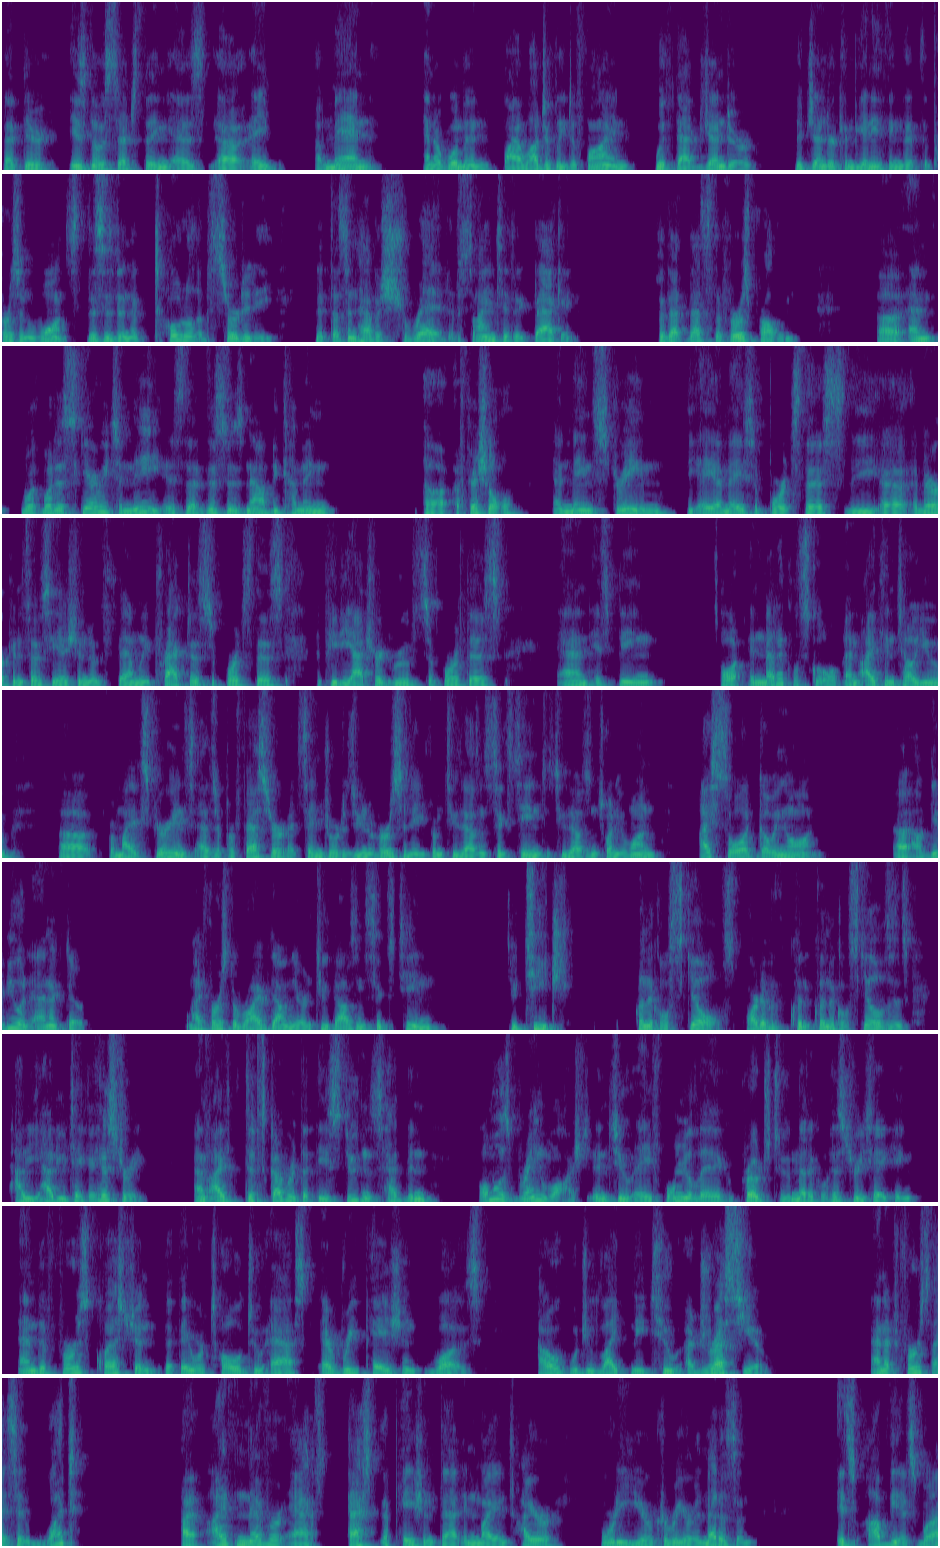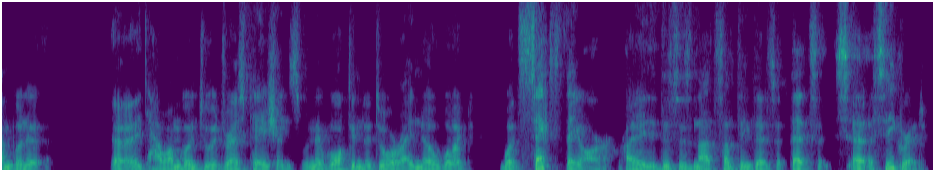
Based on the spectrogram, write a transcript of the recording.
that there is no such thing as uh, a, a man and a woman biologically defined with that gender. The gender can be anything that the person wants. This is in a total absurdity that doesn't have a shred of scientific backing. So that that's the first problem. Uh, and what, what is scary to me is that this is now becoming uh, official and mainstream, the AMA supports this, the uh, American Association of Family Practice supports this, the pediatric groups support this, and it's being taught in medical school. And I can tell you uh, from my experience as a professor at St. George's University from 2016 to 2021, I saw it going on. Uh, I'll give you an anecdote. When I first arrived down there in 2016 to teach clinical skills. Part of cl- clinical skills is how do you, how do you take a history? And I discovered that these students had been almost brainwashed into a formulaic approach to medical history taking. And the first question that they were told to ask every patient was, How would you like me to address you? And at first I said, What? I, I've never asked, asked a patient that in my entire 40 year career in medicine it's obvious what I'm going to uh, how I'm going to address patients when they walk in the door. I know what what sex they are. Right? This is not something that's that's a secret.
